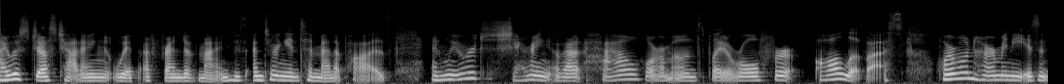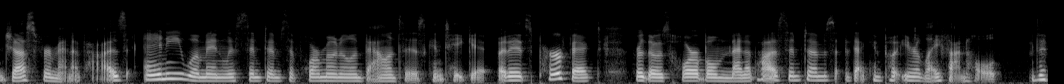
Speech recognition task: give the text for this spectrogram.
I was just chatting with a friend of mine who's entering into menopause, and we were just sharing about how hormones play a role for all of us. Hormone harmony isn't just for menopause. Any woman with symptoms of hormonal imbalances can take it, but it's perfect for those horrible menopause symptoms that can put your life on hold. The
